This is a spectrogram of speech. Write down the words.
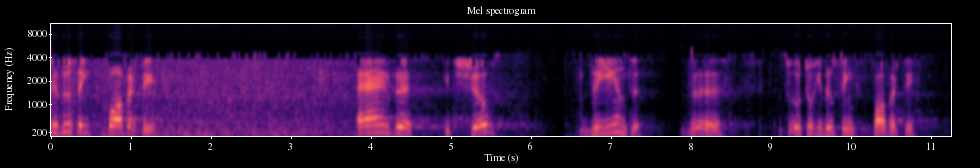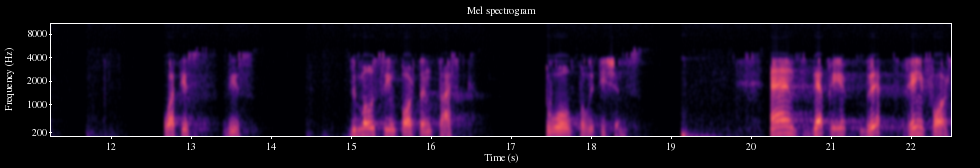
reducing poverty. And uh, it shows the end the, to, to reducing poverty. What is this? The most important task to all politicians. And that, re that reinforce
